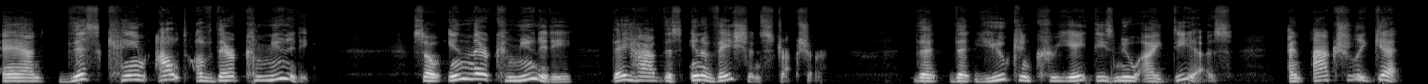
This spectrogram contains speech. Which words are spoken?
And this came out of their community. So in their community, they have this innovation structure that, that you can create these new ideas and actually get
